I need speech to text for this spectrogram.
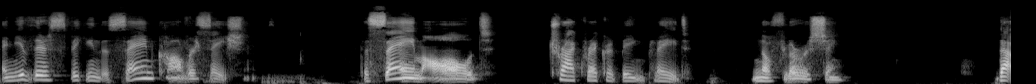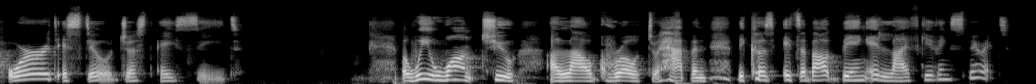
and if they're speaking the same conversation, the same old track record being played, no flourishing. That word is still just a seed. But we want to allow growth to happen because it's about being a life-giving spirit.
